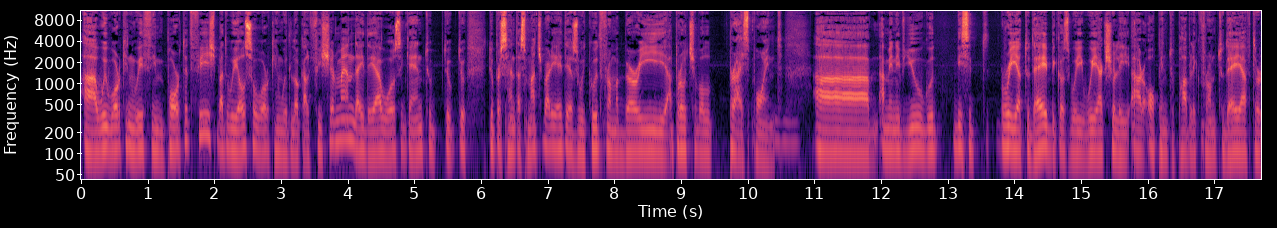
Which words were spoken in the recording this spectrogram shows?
Uh, we're working with imported fish, but we also working with local fishermen. The idea was again to to to, to present as much variety as we could from a very approachable price point. Uh, I mean, if you would visit Ria today, because we, we actually are open to public from today after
